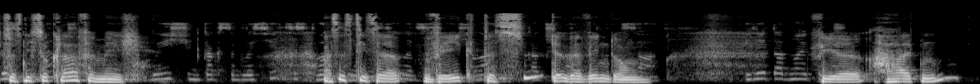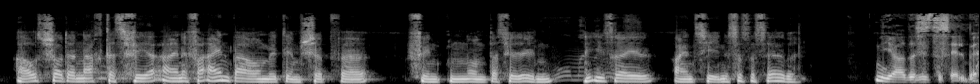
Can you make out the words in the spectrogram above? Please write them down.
es ist nicht so klar für mich. Was ist dieser Weg des, der Überwindung? Wir halten Ausschau danach, dass wir eine Vereinbarung mit dem Schöpfer finden und dass wir in Israel einziehen. Ist das dasselbe? Ja, das ist dasselbe.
